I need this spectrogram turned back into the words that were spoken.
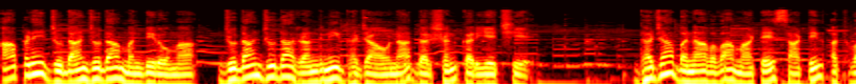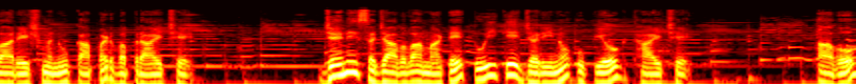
આપણે જુદા જુદા મંદિરોમાં જુદા જુદા રંગની ધજાઓના દર્શન કરીએ છીએ. ધજા બનાવવા માટે સાટીન અથવા રેશમનું કાપડ વપરાય છે. જેને સજાવવા માટે તુઈ કે જરીનો ઉપયોગ થાય છે. આવો,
